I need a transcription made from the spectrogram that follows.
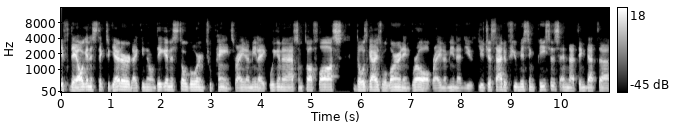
if they all gonna stick together, like you know, they're gonna still go into pains, right? I mean, like we're gonna have some tough loss. Those guys will learn and grow, right? I mean, and you you just add a few missing pieces, and I think that uh,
